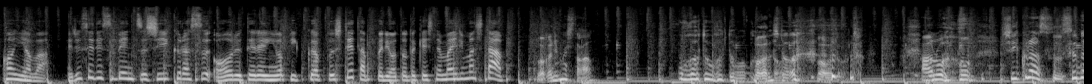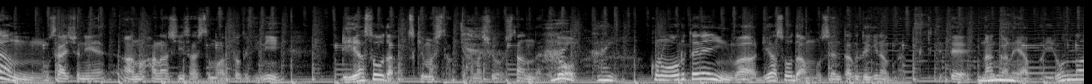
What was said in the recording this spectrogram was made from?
今夜はメルセデス・ベンツ C クラスオールテレインをピックアップしてたっぷりお届けしてまいりましたわかりました？分かった分かった分わかった。わかった。わかった。あの C クラスセダンを最初にあの話させてもらった時にリアソーダがつきましたって話をしたんだけど、はい、はい、このオールテレインはリアソーダも選択できなくなってきてて、なんかねやっぱいろんな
